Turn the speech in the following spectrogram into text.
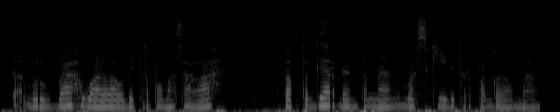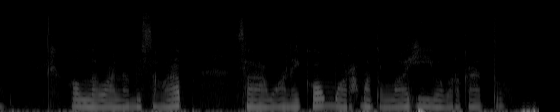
Tak berubah walau diterpa masalah, tetap tegar dan tenang meski diterpa gelombang. Allahu a'lam bishawab. Assalamualaikum warahmatullahi wabarakatuh.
